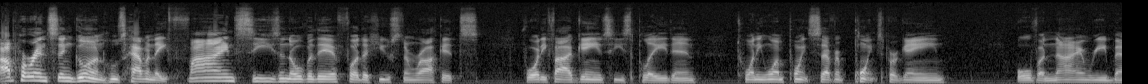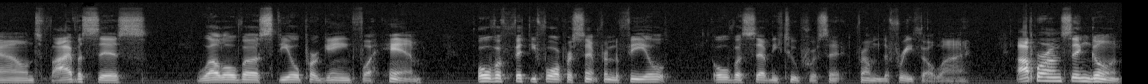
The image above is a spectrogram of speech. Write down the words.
Alperen Sengun, who's having a fine season over there for the Houston Rockets. 45 games he's played in, 21.7 points per game, over 9 rebounds, 5 assists, well over a steal per game for him over 54% from the field, over 72% from the free throw line. Alperen Sengun,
